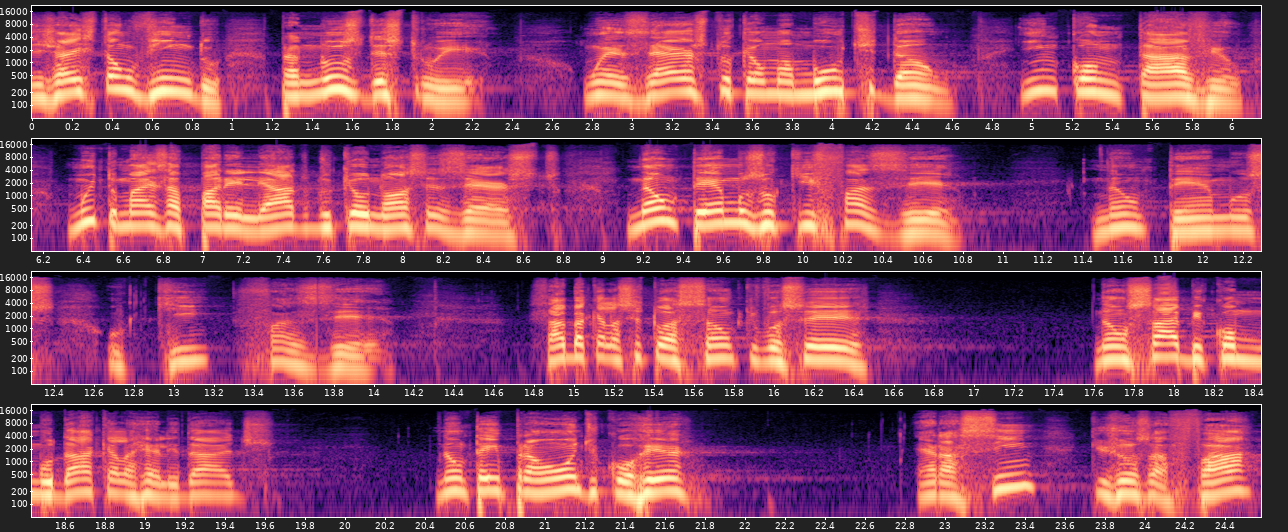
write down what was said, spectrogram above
e já estão vindo para nos destruir. Um exército que é uma multidão, incontável, muito mais aparelhado do que o nosso exército. Não temos o que fazer. Não temos o que fazer. Sabe aquela situação que você não sabe como mudar aquela realidade? não tem para onde correr. Era assim que Josafá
